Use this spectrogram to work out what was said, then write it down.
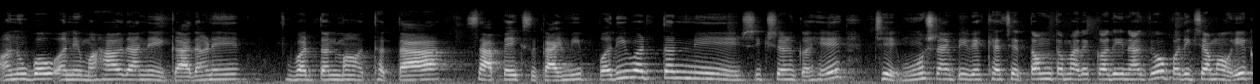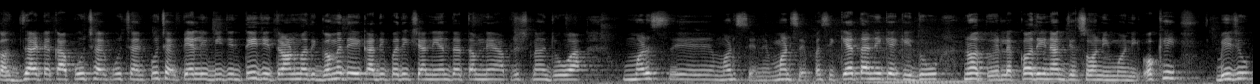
અનુભવ અને મહાવરાને કારણે વર્તનમાં થતા સાપેક્ષ કાયમી પરિવર્તનને શિક્ષણ કહે છે. મોસ્ટ આઈપી વ્યાખ્યા છે, તમ તમારે કરી નાખજો, પરીક્ષામાં એક હજાર ટકા પૂછાય પૂછાય પૂછાય, પહેલી, બીજી ત્રીજી, ત્રણમાંથી ગમે તે એકાદી પરીક્ષાની અંદર તમને આ પ્રશ્ન જોવા મળશે મળશે ને મળશે. પછી કહેતા નહીં કે કીધું નહોતું, એટલે કરી નાખજો સોની મોની ઓકે બીજું,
